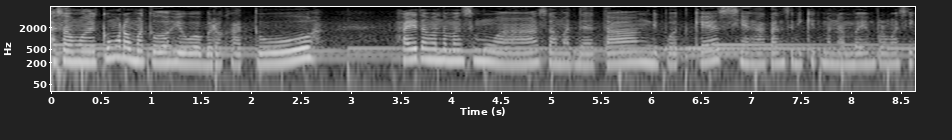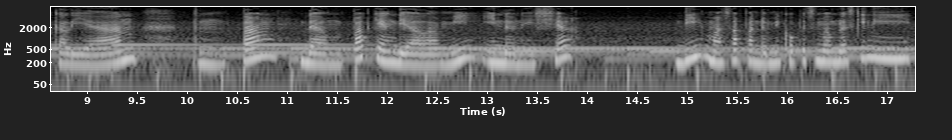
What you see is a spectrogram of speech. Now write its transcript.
Assalamualaikum warahmatullahi wabarakatuh Hai teman-teman semua, selamat datang di podcast yang akan sedikit menambah informasi kalian tentang dampak yang dialami Indonesia di masa pandemi COVID-19 ini.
